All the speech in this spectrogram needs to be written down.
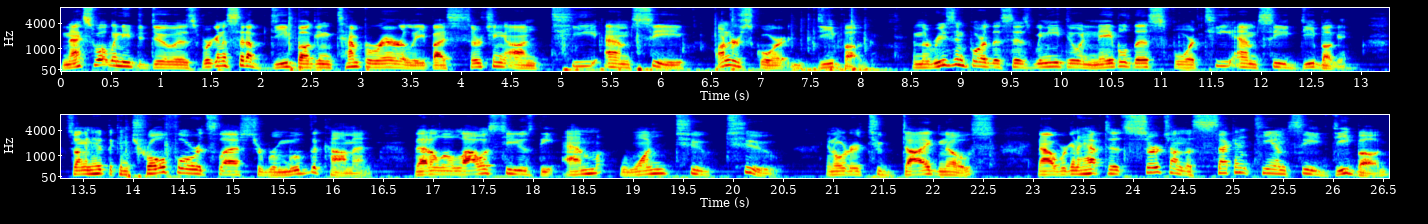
Next, what we need to do is we're going to set up debugging temporarily by searching on TMC underscore debug. And the reason for this is we need to enable this for TMC debugging. So I'm going to hit the control forward slash to remove the comment. That'll allow us to use the M122 in order to diagnose now we're going to have to search on the second TMC debug.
